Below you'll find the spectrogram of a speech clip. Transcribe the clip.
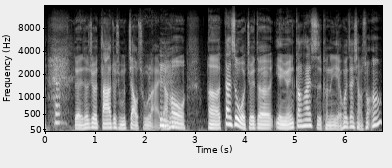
对，所以就大家就全部叫出来，然后呃，但是我觉得演员刚开始可能也会在想说，哦，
